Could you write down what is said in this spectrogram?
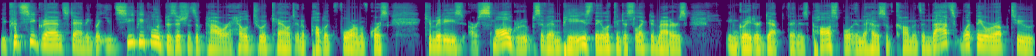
you could see grandstanding, but you'd see people in positions of power held to account in a public forum. Of course, committees are small groups of MPs. They look into selected matters in greater depth than is possible in the House of Commons. And that's what they were up to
